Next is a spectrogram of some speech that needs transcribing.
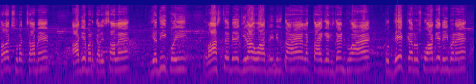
सड़क सुरक्षा में आगे बढ़कर हिस्सा लें। यदि कोई रास्ते में गिरा हुआ आदमी मिलता है, लगता है कि एक्सीडेंट हुआ है तो देखकर उसको आगे नहीं बढ़ें।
